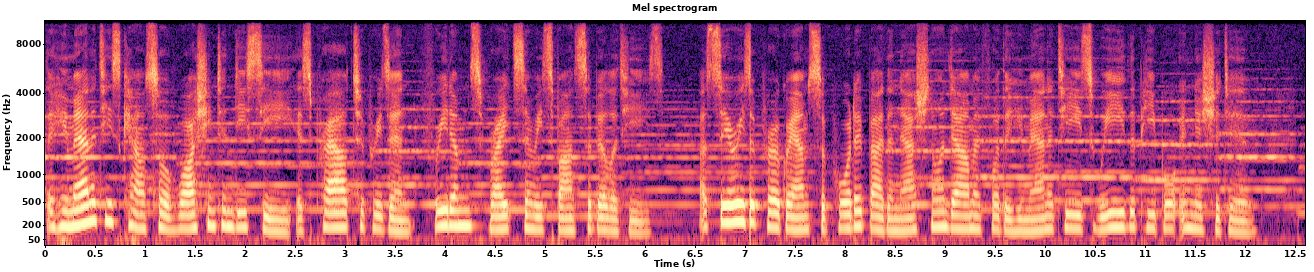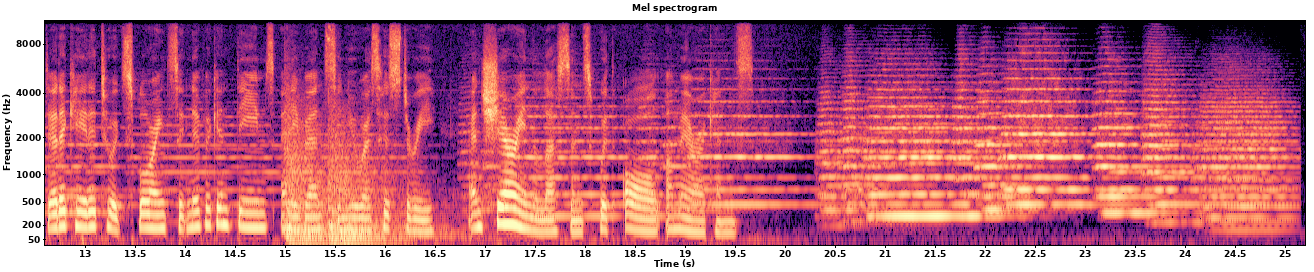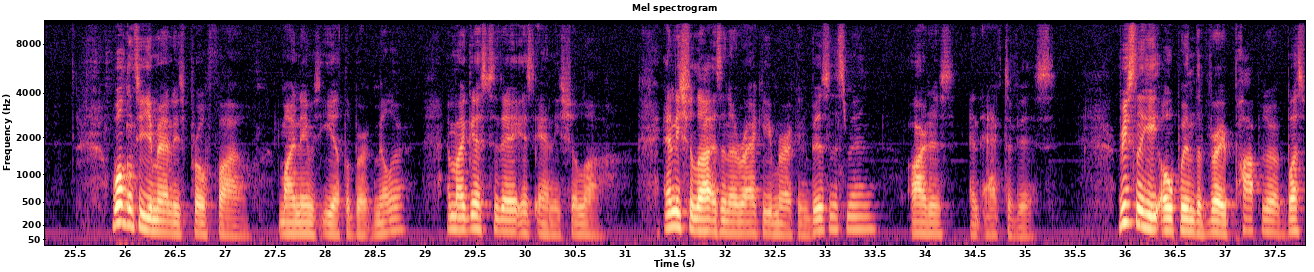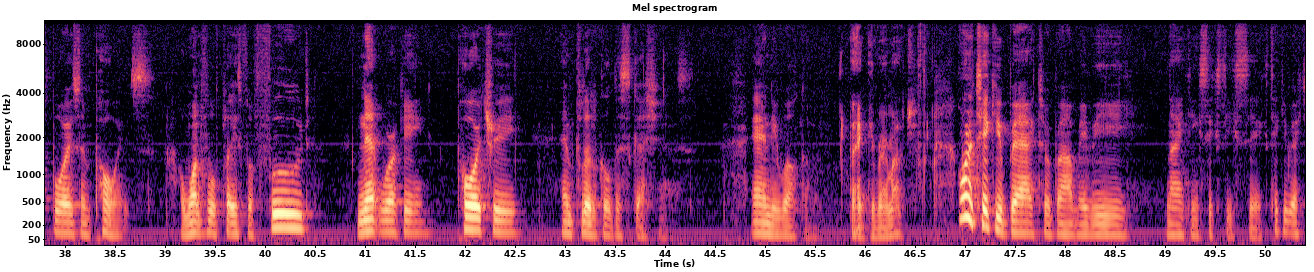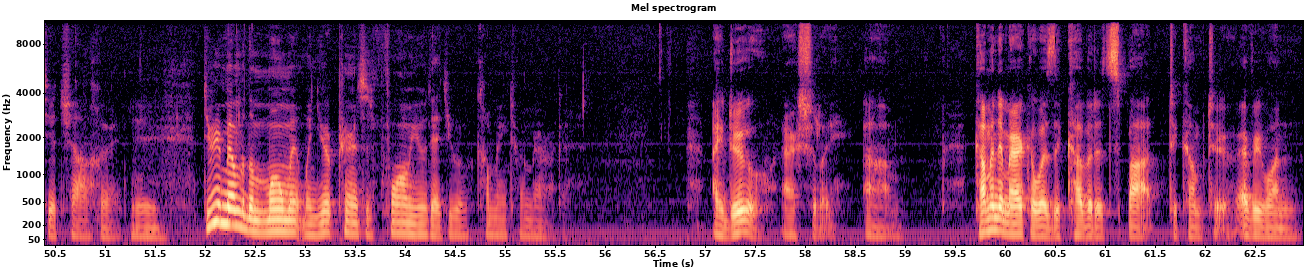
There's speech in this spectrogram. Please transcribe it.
The Humanities Council of Washington, D.C. is proud to present Freedoms, Rights, and Responsibilities, a series of programs supported by the National Endowment for the Humanities We the People initiative, dedicated to exploring significant themes and events in U.S. history and sharing the lessons with all Americans. Welcome to Humanities Profile. My name is E. Ethelbert Miller, and my guest today is Andy Shallal. Andy Shallal is an Iraqi-American businessman, artist, and activist. Recently, he opened the very popular Busboys and Poets, a wonderful place for food, networking, poetry, and political discussions. Andy, welcome. Thank you very much. I want to take you back to about maybe 1966, take you back to your childhood. Mm. Do you remember the moment when your parents informed you that you were coming to America? I do, actually. Um, coming to America was the coveted spot to come to. Everyone,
